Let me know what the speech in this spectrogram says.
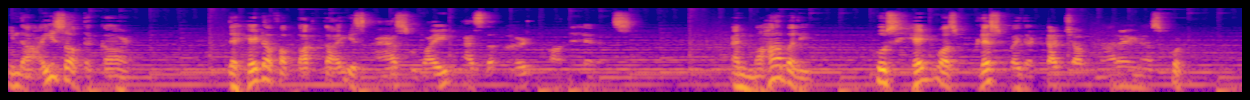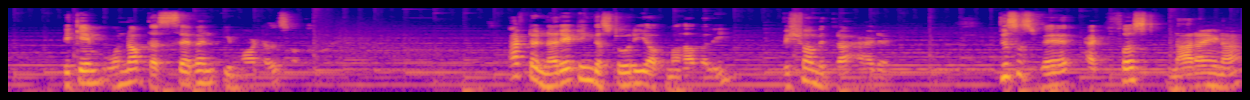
In the eyes of the god, the head of a Bhakta is as wide as the earth or the heavens. And Mahabali, whose head was blessed by the touch of Narayana's foot, became one of the seven immortals of the world. After narrating the story of Mahabali, Vishwamitra added, This is where at first Narayana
